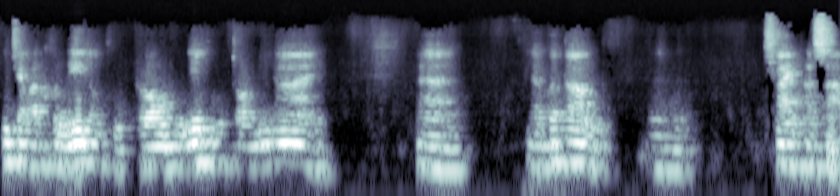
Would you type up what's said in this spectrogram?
รู้จักว่าคนนี้ต้องถูกตรงคนนี้ถูกตรงไม่ได้อ่าแล้วก็ต้อง ใช้ภาษา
